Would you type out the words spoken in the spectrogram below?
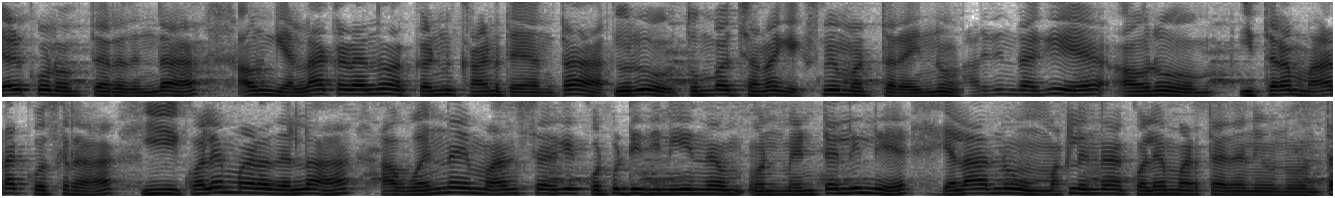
ಹೇಳ್ಕೊಂಡು ಹೋಗ್ತಾ ಇರೋದ್ರಿಂದ ಅವ್ನಿಗೆ ಎಲ್ಲಾ ಕಡೆನೂ ಆ ಕಣ್ಣು ಕಾಣುತ್ತೆ ಅಂತ ಇವರು ತುಂಬಾ ಚೆನ್ನಾಗಿ ಎಕ್ಸ್ಪ್ಲೇನ್ ಮಾಡ್ತಾರೆ ಇನ್ನು. ಅದರಿಂದಾಗಿ ಅವರು ಈ ತರ ಮಾಡಕ್ಕೋಸ್ಕರ ಈ ಕೊಲೆ ಮಾಡೋದೆಲ್ಲ ಆ ಒನ್ ಐ ಮಾನ್ಸ್ಟರ್ಗೆ ಕೊಟ್ಬಿಟ್ಟಿದೀನಿ ಒಂದು ಒಂದ್ ಮೆಂಟಲಿ ಎಲ್ಲಾರನು ಮಕ್ಕಳನ್ನ ಕೊಲೆ ಮಾಡ್ತಾ ಇದ್ದಾನೆ ಇವನು ಅಂತ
